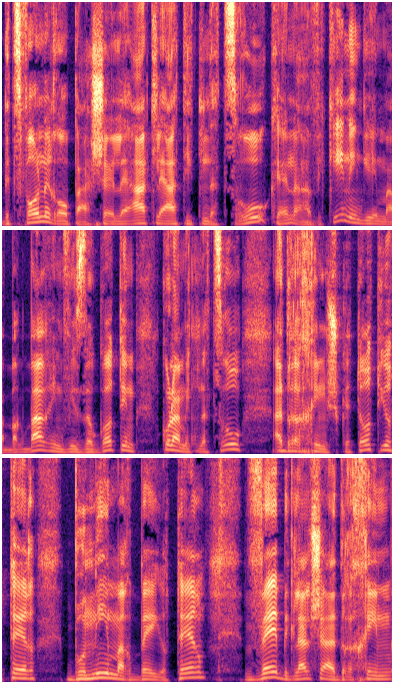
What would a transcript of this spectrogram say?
בצפון אירופה, שלאט לאט התנצרו, כן, הוויקינינגים, הברברים, ויזוגותים, כולם התנצרו, הדרכים שקטות יותר, בונים הרבה יותר, ובגלל שהדרכים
